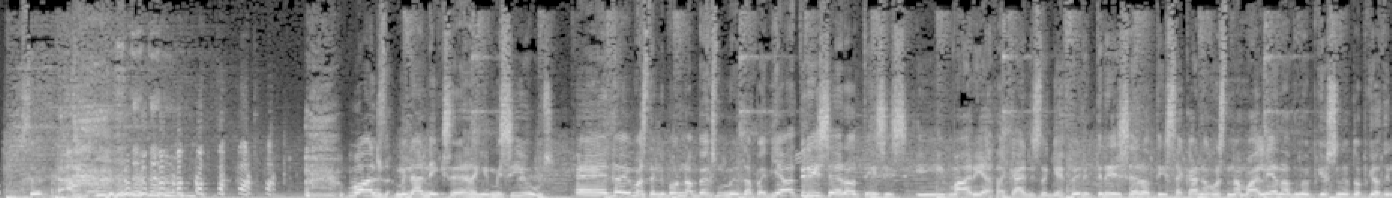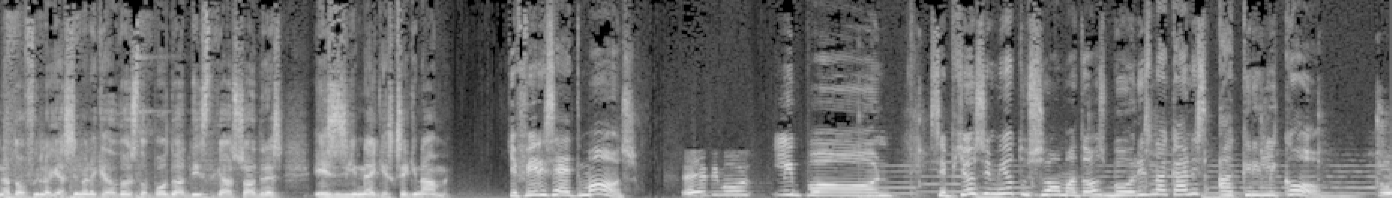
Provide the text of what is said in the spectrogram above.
Μάλιστα, μην ανοίξει, ρε, θα γεμίσει ιούς. Ε, εδώ είμαστε λοιπόν να παίξουμε με τα παιδιά. Τρεις ερωτήσεις η Μαρία θα κάνει στον Κεφίρ. Τρεις ερωτήσεις θα κάνω εγώ στην Αμαλία να δούμε ποιος είναι το πιο δυνατό φίλο για σήμερα και θα δώσει το πόντο αντίστοιχα στους άντρες ή στις γυναίκες. Ξεκινάμε. Και φύρι έτοιμος; Έτοιμος. Λοιπόν, σε ποιο σημείο του σώματος μπορείς να κάνεις ακριλικό; Το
